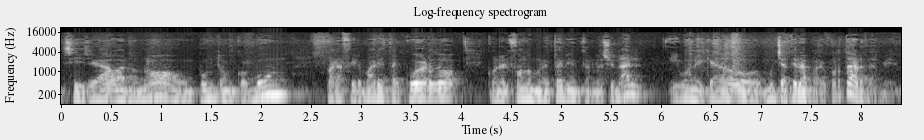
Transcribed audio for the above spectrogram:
si llegaban o no a un punto en común para firmar este acuerdo con el Fondo Monetario Internacional y bueno, y que ha dado mucha tela para cortar también.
